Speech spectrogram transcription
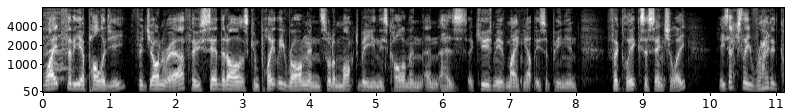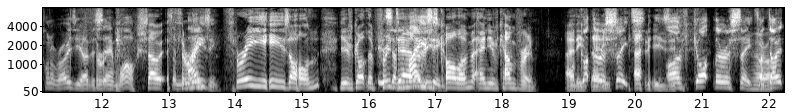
wait for the apology for John Ralph, who said that I was completely wrong and sort of mocked me in this column and, and has accused me of making up this opinion for clicks, essentially. He's actually rated Connor Rozee over Thr- Sam Walsh. So it's three, amazing. Three years on, you've got the printout of his column and you've come for him. That I've is- got the is- receipts. that is- I've got the receipts. All I don't.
